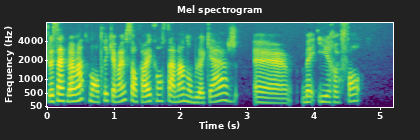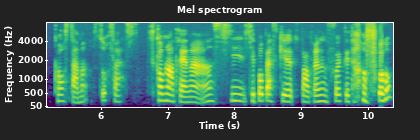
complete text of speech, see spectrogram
Je veux simplement te montrer que même si on travaille constamment nos blocages, euh, ben, ils refont constamment surface. C'est comme l'entraînement. Hein? Si c'est pas parce que tu t'entraînes une fois que tu es en forme,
